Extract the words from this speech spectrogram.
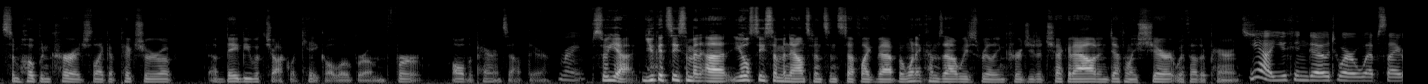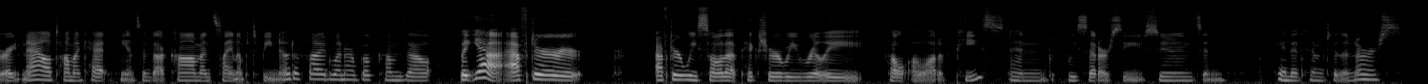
some hope and courage, like a picture of a baby with chocolate cake all over them for all the parents out there. Right. So yeah, you could see some, uh, you'll see some announcements and stuff like that. But when it comes out, we just really encourage you to check it out and definitely share it with other parents. Yeah, you can go to our website right now, tomandkathansen.com, and sign up to be notified when our book comes out. But yeah, after after we saw that picture, we really felt a lot of peace, and we said our see you soons and handed him to the nurse,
